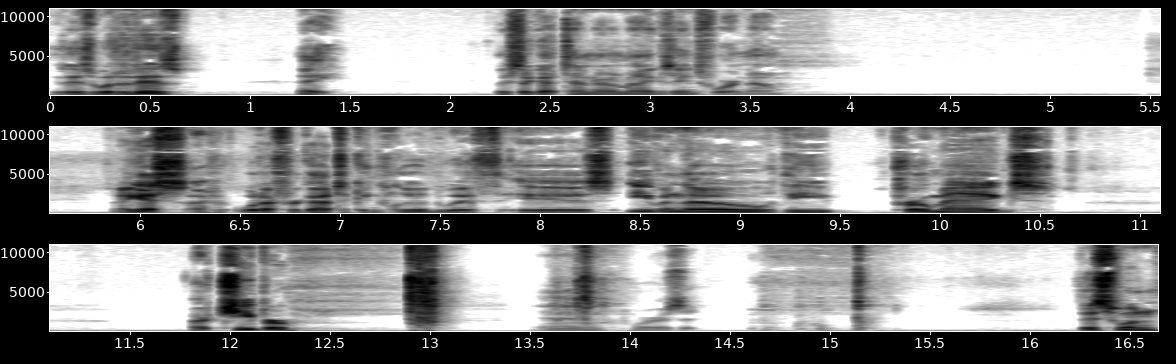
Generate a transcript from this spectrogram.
It is what it is. Hey, at least I got 10 round magazines for it now. I guess what I forgot to conclude with is even though the Pro Mags are cheaper, and where is it? This one,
